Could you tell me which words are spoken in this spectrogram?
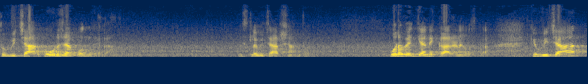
तो विचार को ऊर्जा कौन देगा? इसलिए विचार शांत हो। पूरा वैज्ञानिक कारण है उसका कि विचार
